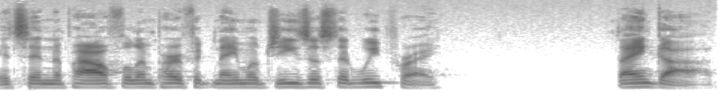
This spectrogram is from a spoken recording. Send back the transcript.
It's in the powerful and perfect name of Jesus that we pray. Thank God.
